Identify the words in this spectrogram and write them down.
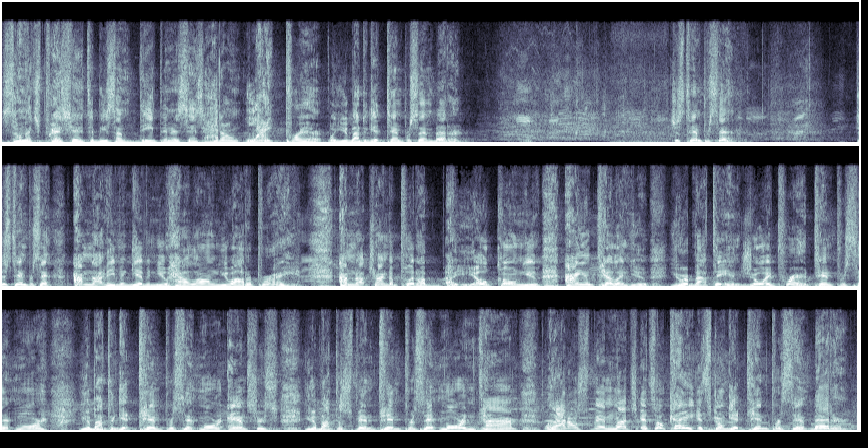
so much pressure to be some deep intercessor. I don't like prayer. Well, you're about to get 10% better. Just 10%. Just 10%. I'm not even giving you how long you ought to pray. I'm not trying to put a, a, yoke on you. I am telling you, you're about to enjoy prayer 10% more. You're about to get 10% more answers. You're about to spend 10% more in time. Well, I don't spend much. It's okay. It's going to get 10% better.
